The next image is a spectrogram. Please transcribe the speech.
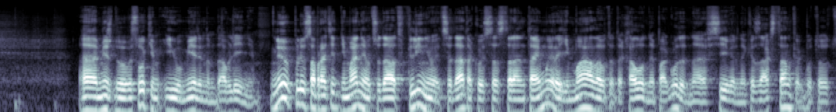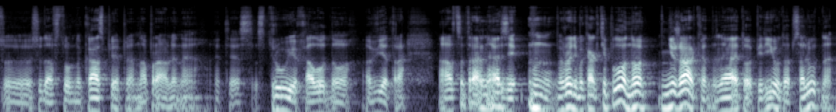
Э, между высоким и умеренным давлением. Ну и плюс обратить внимание, вот сюда вот вклинивается, да, такой со стороны Таймыра, Ямала, вот эта холодная погода на северный Казахстан, как будто вот э, сюда в сторону Каспия прям направленная, эти струи холодного ветра. А в Центральной Азии вроде бы как тепло, но не жарко для этого периода абсолютно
